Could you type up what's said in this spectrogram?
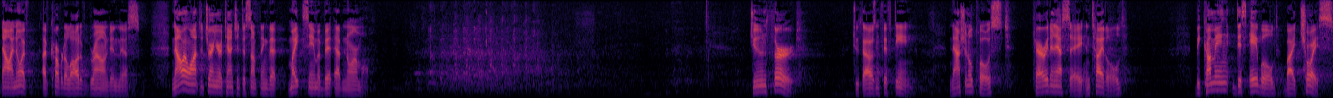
Now, I know I've, I've covered a lot of ground in this. Now, I want to turn your attention to something that might seem a bit abnormal. June 3rd, 2015, National Post carried an essay entitled Becoming Disabled by Choice.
